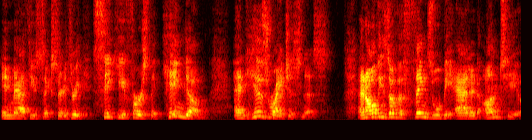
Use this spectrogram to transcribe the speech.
in Matthew 6:33. Seek ye first the kingdom and his righteousness, and all these other things will be added unto you.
